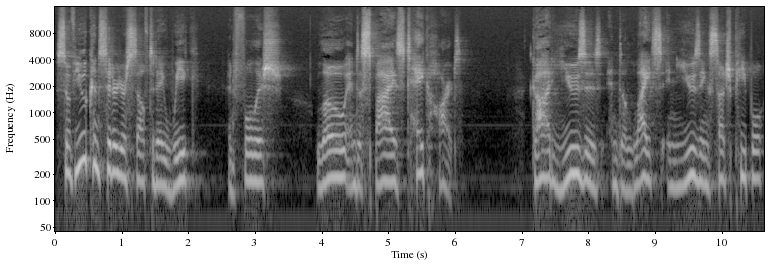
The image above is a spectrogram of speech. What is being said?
So if you consider yourself today weak and foolish, low and despised, take heart. God uses and delights in using such people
